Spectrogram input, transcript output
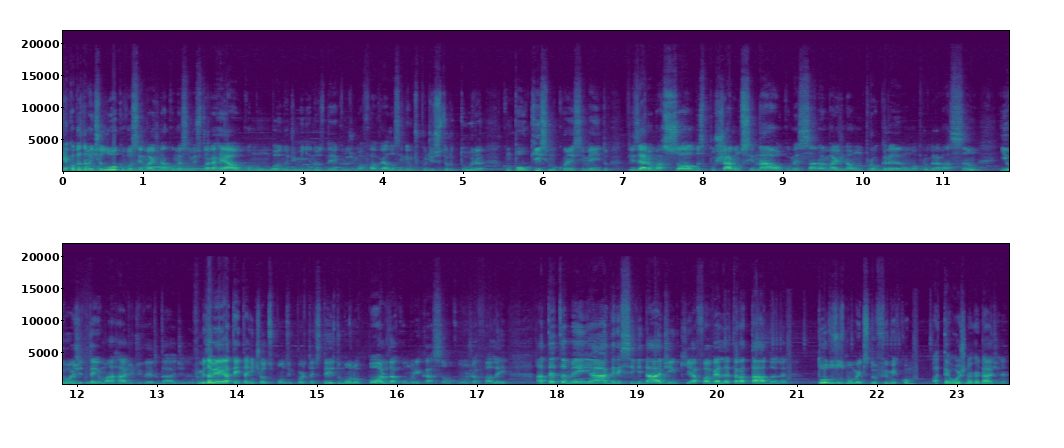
E é completamente louco você imaginar como essa é uma história real, como um bando de meninos negros de uma favela sem nenhum tipo de estrutura, com pouquíssimo conhecimento, fizeram umas soldas, puxaram um sinal, começaram a imaginar um programa, uma programação e hoje tem uma rádio de verdade. Né? O filme também atenta a gente a outros pontos importantes, desde o monopólio da comunicação, como eu já falei, até também a agressividade em que a favela é tratada, né? Todos os momentos do filme, como até hoje na verdade, né?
